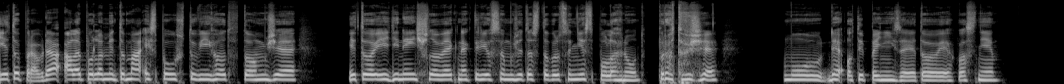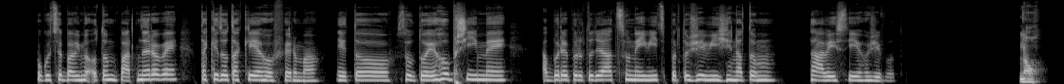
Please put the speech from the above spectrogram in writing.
Je to pravda, ale podle mě to má i spoustu výhod v tom, že je to jediný člověk, na kterého se můžete 100% spolehnout, protože mu jde o ty peníze. Je to jak vlastně, pokud se bavíme o tom partnerovi, tak je to taky jeho firma. Je to, jsou to jeho příjmy a bude proto dělat co nejvíc, protože ví, že na tom závisí jeho život. No,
